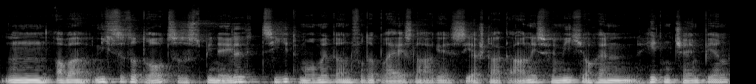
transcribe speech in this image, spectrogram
Mm, aber nichtsdestotrotz, also Spinell zieht momentan von der Preislage sehr stark an, ist für mich auch ein Hidden Champion,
